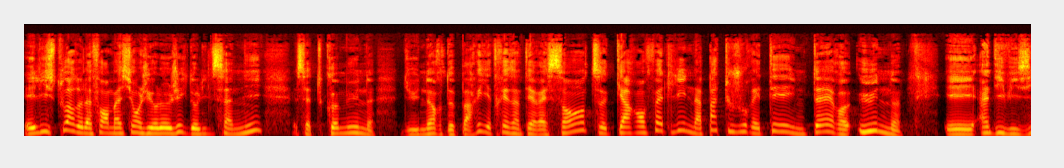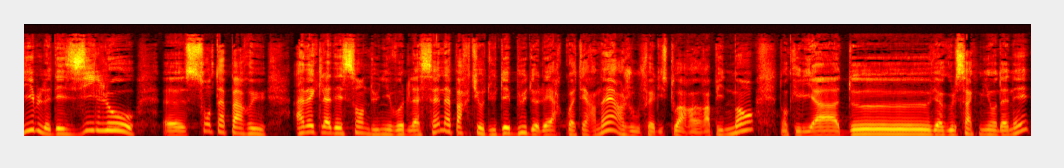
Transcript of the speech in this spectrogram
Et l'histoire de la formation géologique de l'île Saint-Denis, cette commune du nord de Paris, est très intéressante, car en fait l'île n'a pas toujours été une terre une et indivisible. Des îlots euh, sont apparus avec la descente du niveau de la Seine à partir du début de l'ère quaternaire. Je vous fais l'histoire euh, rapidement. Donc il y a 2,5 millions d'années.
